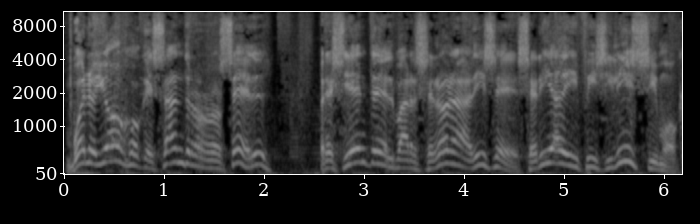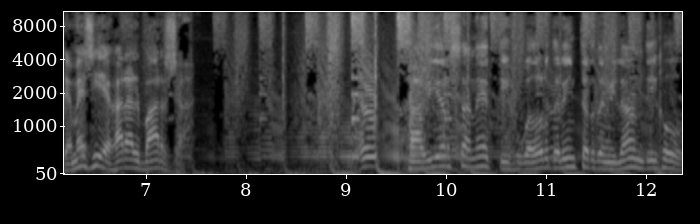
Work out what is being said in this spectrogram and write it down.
Bueno, y ojo que Sandro Rosell, presidente del Barcelona, dice, sería dificilísimo que Messi dejara el Barça. Javier Zanetti, jugador del Inter de Milán, dijo,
